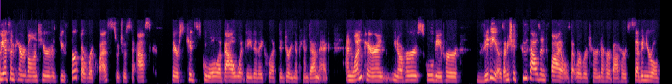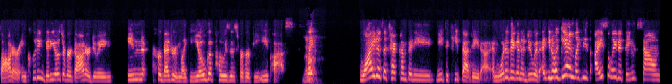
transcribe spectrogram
we had some parent volunteers do FERPA requests, which was to ask their kids' school about what data they collected during the pandemic. And one parent, you know, her school gave her videos. I mean, she had 2,000 files that were returned to her about her seven year old daughter, including videos of her daughter doing in her bedroom, like yoga poses for her PE class. Oh, Like, why does a tech company need to keep that data? And what are they going to do with it? You know, again, like these isolated things sound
